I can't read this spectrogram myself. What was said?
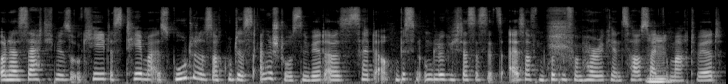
Und das dachte ich mir so, okay, das Thema ist gut und es ist auch gut, dass es angestoßen wird, aber es ist halt auch ein bisschen unglücklich, dass das jetzt alles auf dem Rücken vom Hurricane Southside gemacht wird,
